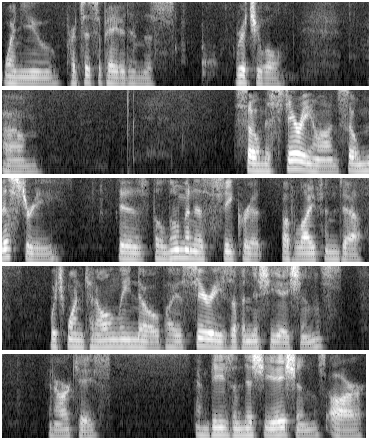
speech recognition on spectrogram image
when you participated in this ritual. Um, so, mysterion, so mystery, is the luminous secret of life and death, which one can only know by a series of initiations, in our case. And these initiations are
